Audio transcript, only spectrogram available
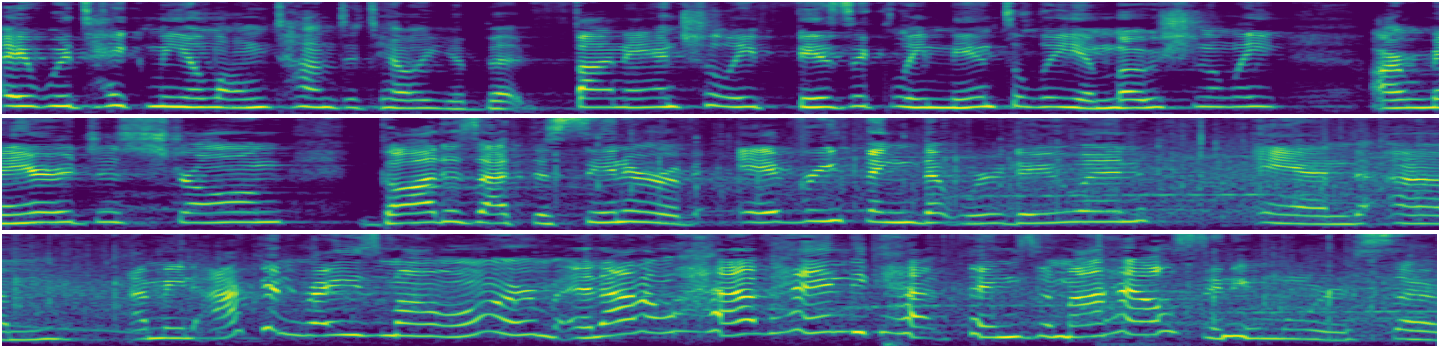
it would take me a long time to tell you, but financially, physically, mentally, emotionally, our marriage is strong. God is at the center of everything that we're doing. And, um, I mean, I can raise my arm and I don't have handicap things in my house anymore. So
